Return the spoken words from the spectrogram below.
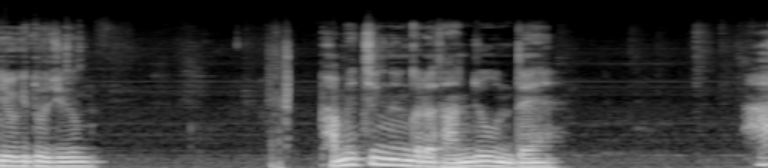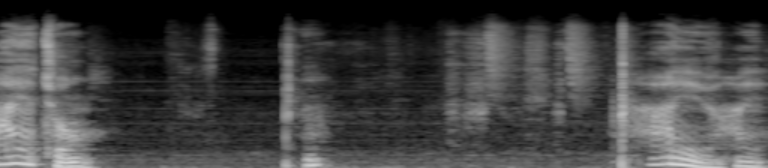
여기도 지금 밤에 찍는 거라서 안 좋은데 하얗죠. 하얘요, 하얘.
